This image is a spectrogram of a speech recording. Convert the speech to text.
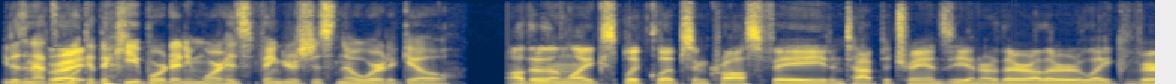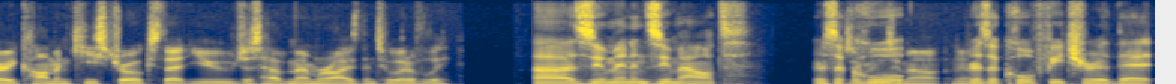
he doesn't have to Right. look at the keyboard anymore his fingers just know where to go Other than like split clips and crossfade and tab to transient, are there other like very common keystrokes that you just have memorized intuitively? Uh, zoom in and zoom out. There's a Zoom cool out. Yeah. there's a cool feature that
